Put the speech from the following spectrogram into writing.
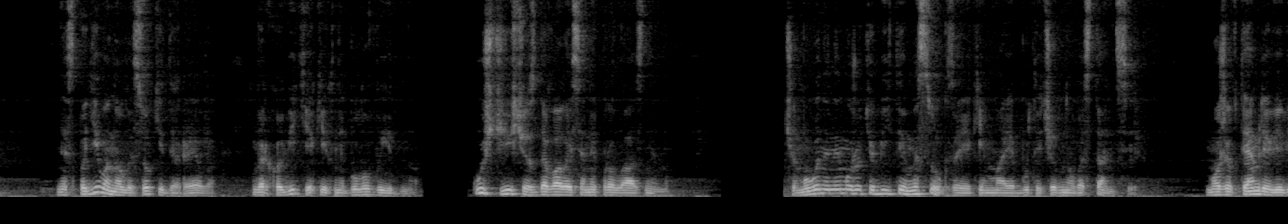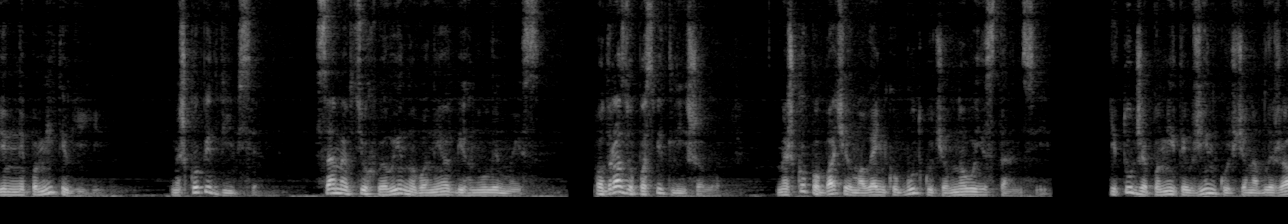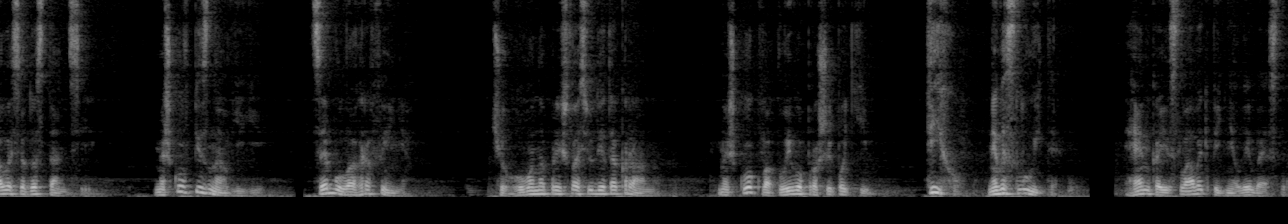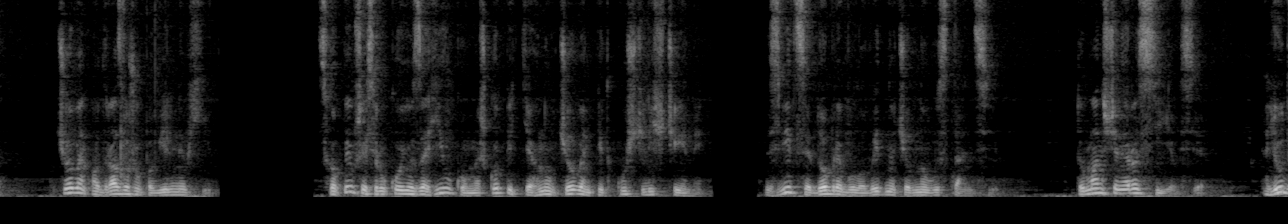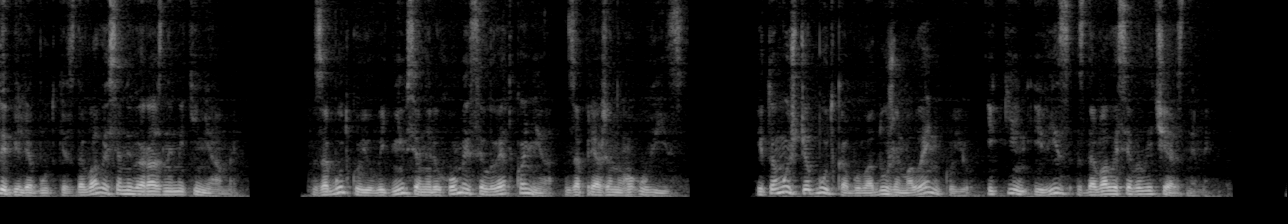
несподівано високі дерева, верховіть яких не було видно, кущі, що здавалися непролазними. Чому вони не можуть обійти мисок, за яким має бути човнова станція? Може, в темряві він не помітив її? Мешко підвівся. Саме в цю хвилину вони обігнули мис. Одразу посвітлішало. Мешко побачив маленьку будку човнової станції. І тут же помітив жінку, що наближалася до станції. Мешко впізнав її. Це була графиня. Чого вона прийшла сюди так рано? Мешко квапливо прошепотів. Тихо, не веслуйте. Генка і Славик підняли весла. Човен одразу ж уповільнив хід. Схопившись рукою за гілку, Мешко підтягнув човен під кущ ліщини. Звідси добре було видно човнову станцію. Туман ще не розсіявся. Люди біля будки здавалися невиразними тінями. За будкою виднівся нерухомий силует коня, запряженого у віз. І тому, що будка була дуже маленькою, і кінь і віз здавалися величезними.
